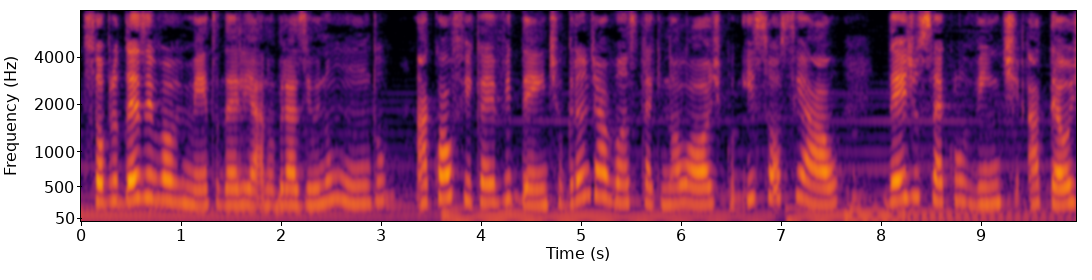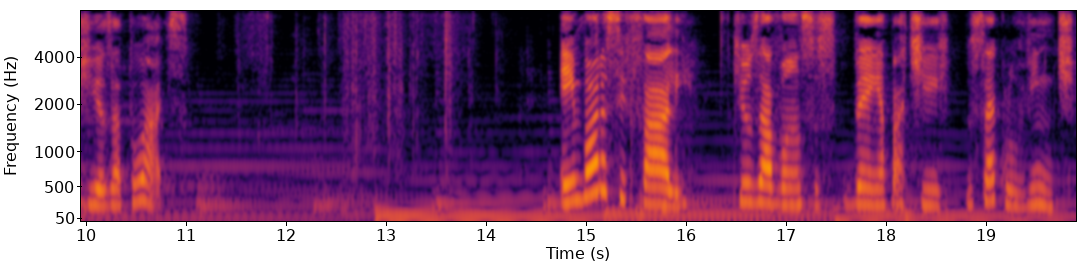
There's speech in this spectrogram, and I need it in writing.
sobre o desenvolvimento da LA no Brasil e no mundo, a qual fica evidente o grande avanço tecnológico e social desde o século XX até os dias atuais. Embora se fale que os avanços vêm a partir do século XX,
